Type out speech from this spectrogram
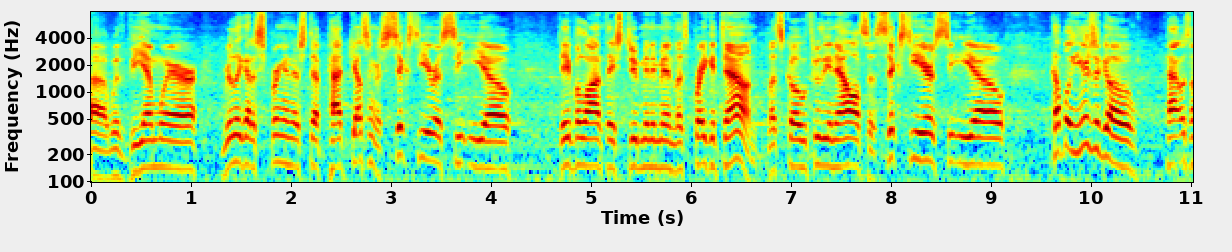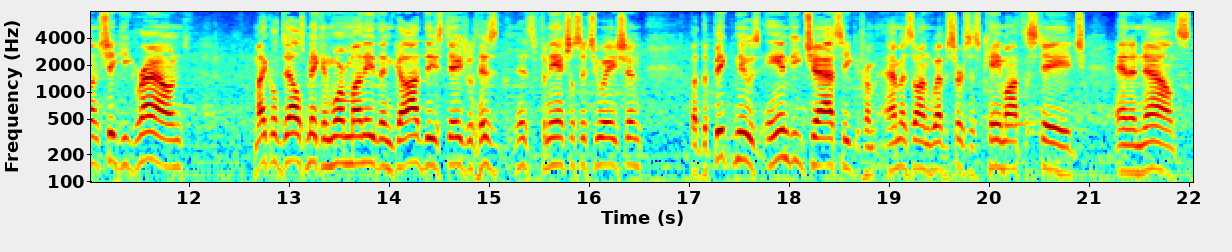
uh, with VMware. Really got a spring in their step. Pat Gelsinger, sixth year as CEO. Dave Vellante, Stu Miniman, let's break it down. Let's go through the analysis. Six years CEO. A couple years ago, Pat was on shaky ground. Michael Dell's making more money than God these days with his, his financial situation. But the big news, Andy Jassy from Amazon Web Services came off the stage and announced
